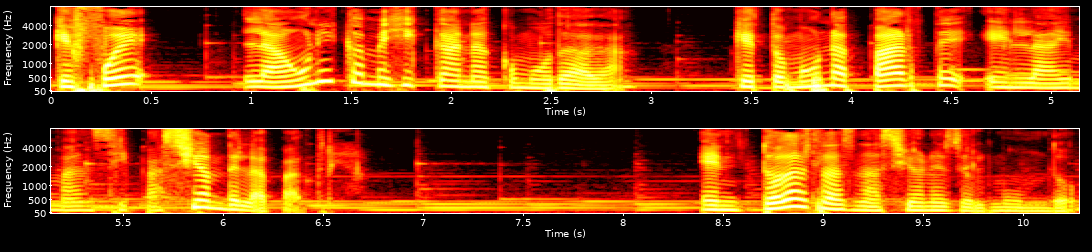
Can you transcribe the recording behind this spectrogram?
que fue la única mexicana acomodada que tomó una parte en la emancipación de la patria en todas las naciones del mundo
